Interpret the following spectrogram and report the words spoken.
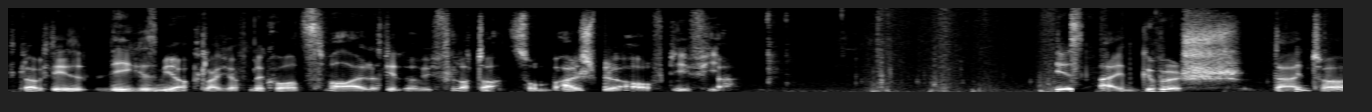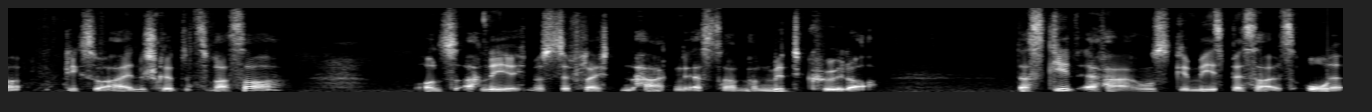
Ich glaube, ich lege sie mir auch gleich auf eine Kurzwahl. Das geht irgendwie flotter. Zum Beispiel auf die 4. Hier ist ein Gebüsch. Dahinter gehe ich so einen Schritt ins Wasser. Und ach nee, ich müsste vielleicht einen Haken erst dran machen mit Köder. Das geht erfahrungsgemäß besser als ohne.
